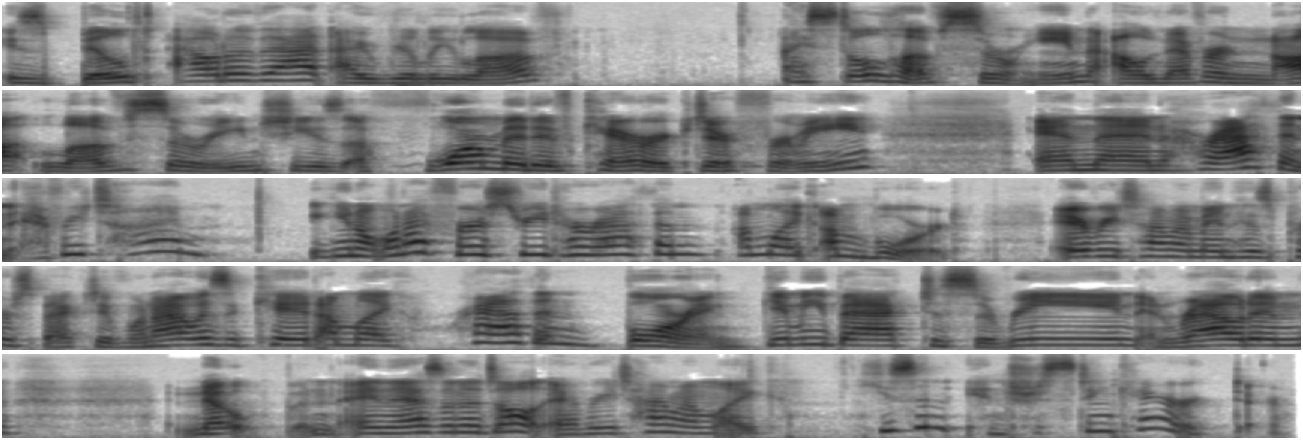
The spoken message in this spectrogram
is built out of that, I really love. I still love Sarene. I'll never not love Sarene. She is a formative character for me. And then Hrathen, every time, you know, when I first read Hrathen, I'm like, I'm bored. Every time I'm in his perspective. When I was a kid, I'm like, Hrathen, boring. Get me back to Sarene and Raoden Nope. And, and as an adult, every time I'm like, he's an interesting character.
